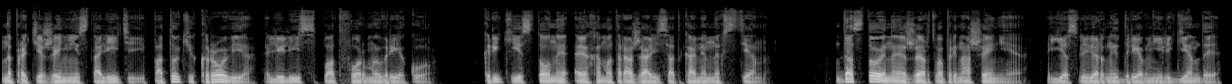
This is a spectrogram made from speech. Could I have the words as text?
На протяжении столетий потоки крови лились с платформы в реку. Крики и стоны эхом отражались от каменных стен. Достойное жертвоприношение, если верны древние легенды,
